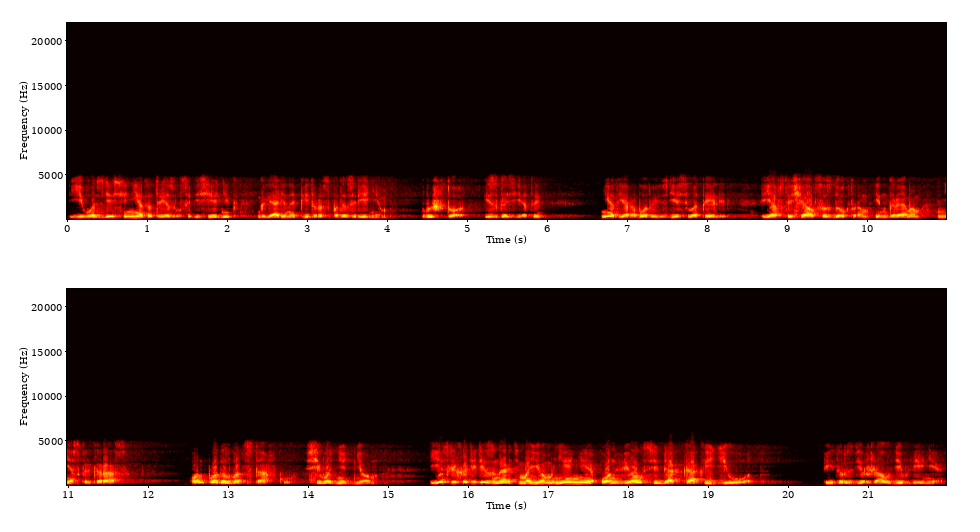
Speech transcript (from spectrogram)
«Его здесь и нет», — отрезал собеседник, глядя на Питера с подозрением. «Вы что, из газеты?» «Нет, я работаю здесь, в отеле. Я встречался с доктором Ингрэмом несколько раз. Он подал в отставку. Сегодня днем. Если хотите знать мое мнение, он вел себя как идиот». Питер сдержал удивление.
